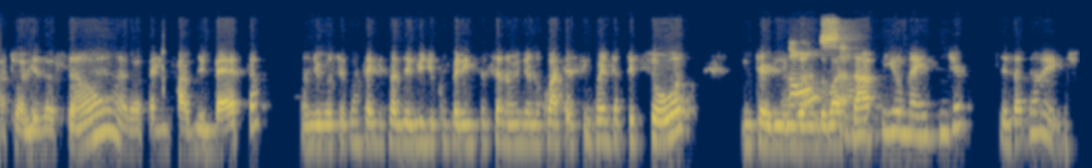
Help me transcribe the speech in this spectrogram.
atualização, ela está em fase beta, onde você consegue fazer videoconferência, se eu não me engano, com até 50 pessoas, interligando o WhatsApp e o Messenger. Exatamente.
